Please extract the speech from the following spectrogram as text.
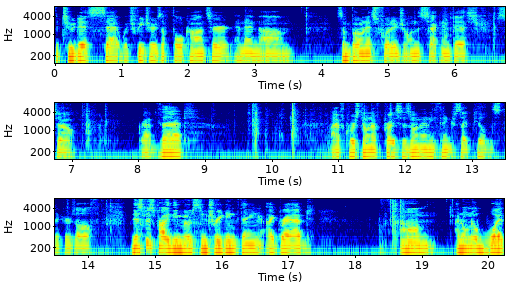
the two disc set, which features a full concert, and then um, some bonus footage on the second disc. So grab that. I, of course, don't have prices on anything because I peeled the stickers off. This was probably the most intriguing thing I grabbed. Um, I don't know what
